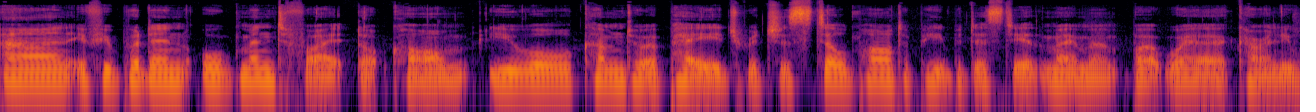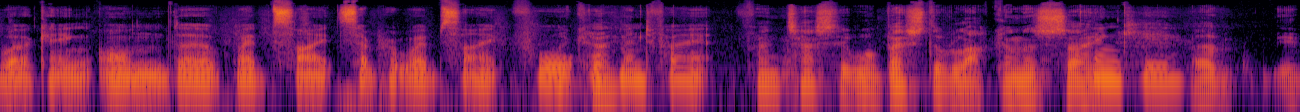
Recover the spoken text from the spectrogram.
And if you put in augmentifyit.com, you will come to a page which is still part of Peapodicity at the moment, but we're currently working on the website, separate website for Okay. Augmentify It. Fantastic. Well, best of luck. And as I say, Thank you. um, it,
